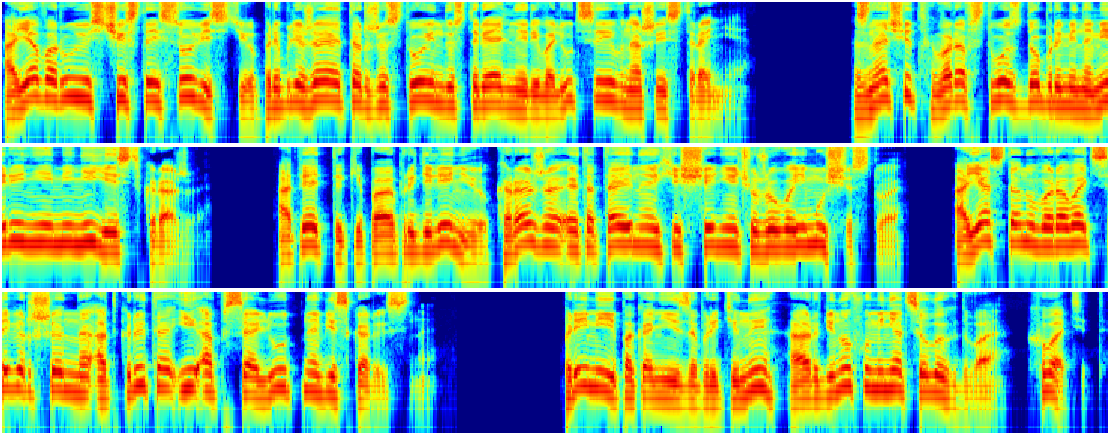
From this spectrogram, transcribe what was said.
А я ворую с чистой совестью, приближая торжество индустриальной революции в нашей стране. Значит, воровство с добрыми намерениями не есть кража. Опять-таки, по определению, кража – это тайное хищение чужого имущества, а я стану воровать совершенно открыто и абсолютно бескорыстно. Премии пока не изобретены, а орденов у меня целых два. Хватит.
